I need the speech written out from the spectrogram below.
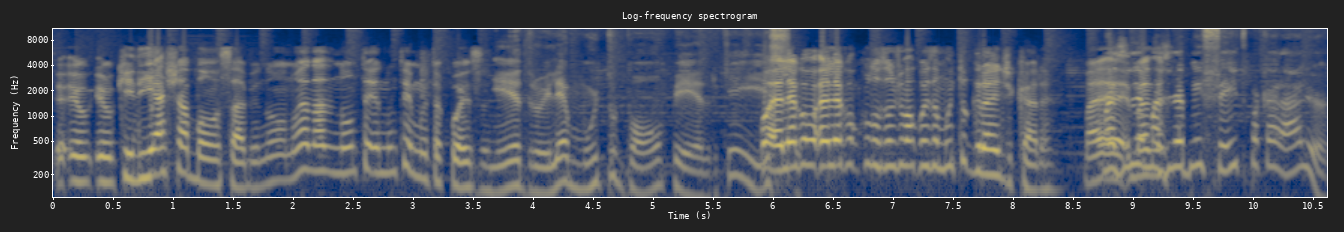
Eu, eu, queria achar bom, sabe? Não, não é nada. Não tem, não tem muita coisa. Pedro, ele é muito bom, Pedro. Que isso? Pô, ele é, ele é a conclusão de uma coisa muito grande, cara. Mas, mas, ele, é- mas- mas ele é bem feito pra caralho.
